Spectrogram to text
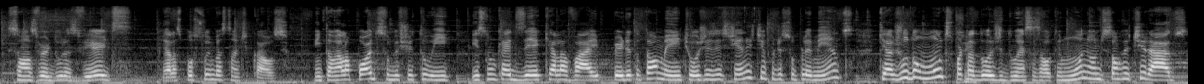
que são as verduras verdes, elas possuem bastante cálcio. Então ela pode substituir. Isso não quer dizer que ela vai perder totalmente. Hoje existem esse tipo de suplementos que ajudam muitos portadores Sim. de doenças autoimunes, onde são retirados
